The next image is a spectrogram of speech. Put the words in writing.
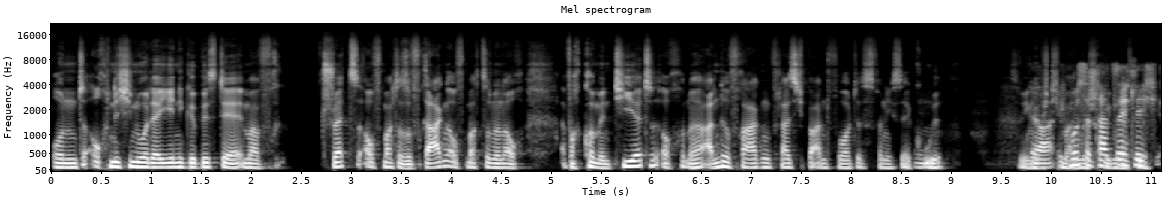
und auch nicht nur derjenige bist, der immer Threads aufmacht, also Fragen aufmacht, sondern auch einfach kommentiert, auch, ne, andere Fragen fleißig beantwortet. Das fand ich sehr cool. Mhm. Deswegen ich Ja, ich mal musste tatsächlich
